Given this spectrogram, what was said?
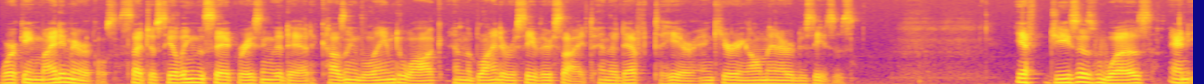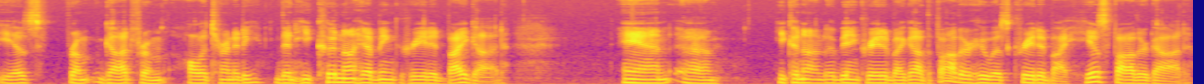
working mighty miracles, such as healing the sick, raising the dead, causing the lame to walk, and the blind to receive their sight, and the deaf to hear, and curing all manner of diseases. If Jesus was and is from God from all eternity, then he could not have been created by God, and um, He could not have been created by God the Father, who was created by his Father God,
